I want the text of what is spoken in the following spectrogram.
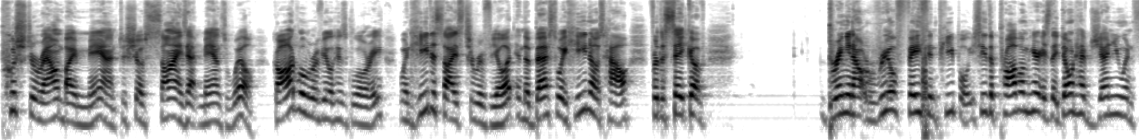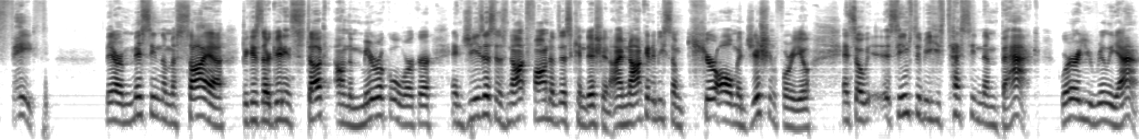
pushed around by man to show signs at man's will. God will reveal His glory when He decides to reveal it in the best way He knows how for the sake of bringing out real faith in people. You see, the problem here is they don't have genuine faith. They are missing the Messiah because they're getting stuck on the miracle worker, and Jesus is not fond of this condition. I'm not going to be some cure all magician for you. And so it seems to be he's testing them back. Where are you really at?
